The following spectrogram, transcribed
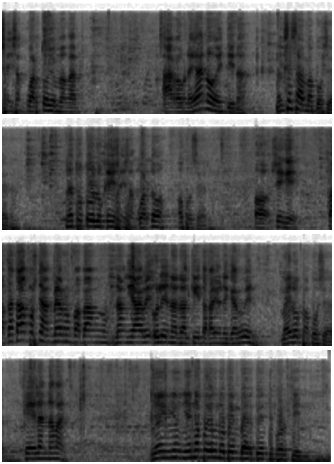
sa isang kwarto yung mga araw na yan o hindi na? Nagsasama po, sir. Natutulog kayo sa isang kwarto? Opo, sir. O, sige. Pagkatapos niya, meron pa bang nangyari uli na nakita kayo ni Kerwin? Mayroon pa po, sir. Kailan naman? Yun, yun, yun na po yung November 2014.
